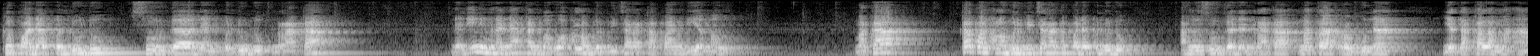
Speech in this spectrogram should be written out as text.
kepada penduduk surga dan penduduk neraka Dan ini menandakan bahwa Allah berbicara kapan dia mau. Maka kapan Allah berbicara kepada penduduk ahli surga dan neraka? Mata Rabbuna yatakalam ma'a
